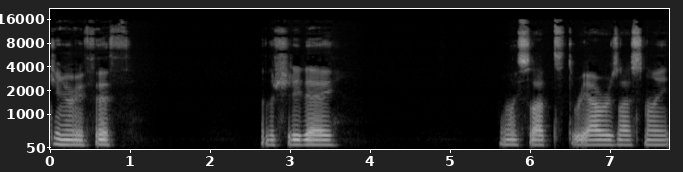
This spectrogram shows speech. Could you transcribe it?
January 5th. Another shitty day. Only slept three hours last night.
